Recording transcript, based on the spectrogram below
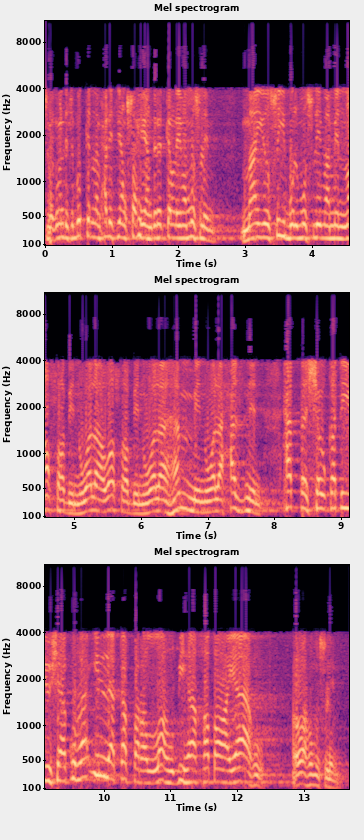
Sebagaimana disebutkan dalam hadis yang sahih yang diriwayatkan oleh Imam Muslim, "Ma yusibul muslima min nasabin wala wasabin wala hammin wala haznin hatta syaukati yushakuha illa kafarallahu biha khatayahu." Rawahu Muslim.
